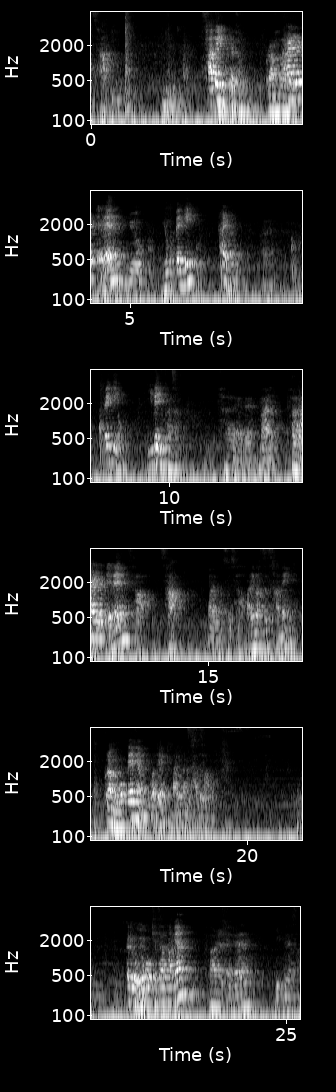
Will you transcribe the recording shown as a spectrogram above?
4 2 4 대입 해줘. 그럼 8ln 6 6 빼기 8 빼기 2 대입하자. 8 Ln 마이 8ln 4 4 마이너스 4 마이너스 4네. 그럼 이거 빼면 뭐가 돼요? 마이너스 4 돼요. 그리고 이거 계산하면 8 Ln 2분의 3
